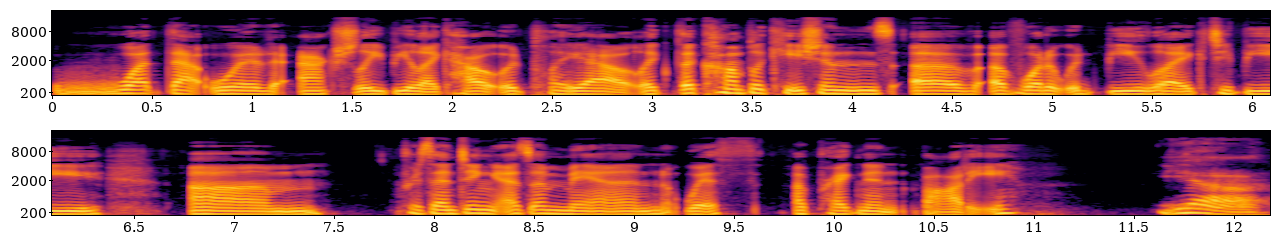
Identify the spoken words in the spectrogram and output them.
what that would actually be like, how it would play out, like the complications of of what it would be like to be um, presenting as a man with a pregnant body. Yeah,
